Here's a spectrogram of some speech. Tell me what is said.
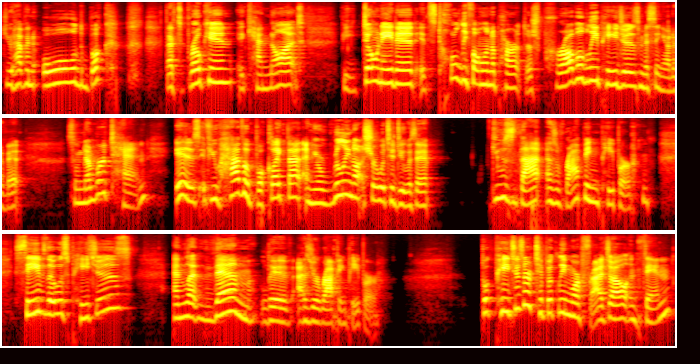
Do you have an old book that's broken? It cannot be donated. It's totally fallen apart. There's probably pages missing out of it. So, number 10 is if you have a book like that and you're really not sure what to do with it, use that as wrapping paper. Save those pages and let them live as your wrapping paper. Book pages are typically more fragile and thin,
